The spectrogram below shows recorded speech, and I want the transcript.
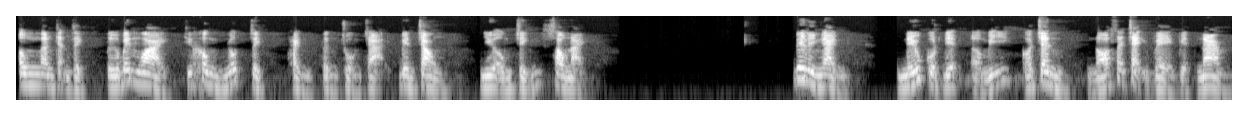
Ông ngăn chặn dịch từ bên ngoài chứ không nhốt dịch thành từng chuồng trại bên trong như ông chính sau này. Đây là hình ảnh nếu cột điện ở Mỹ có chân, nó sẽ chạy về Việt Nam.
